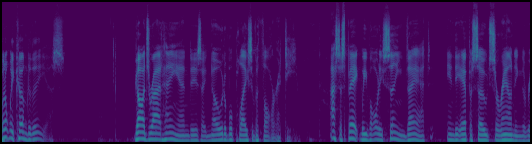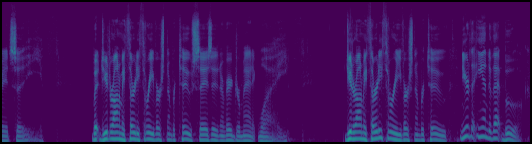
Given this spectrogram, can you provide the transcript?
Why don't we come to this? God's right hand is a notable place of authority. I suspect we've already seen that in the episodes surrounding the Red Sea. But Deuteronomy 33, verse number 2, says it in a very dramatic way. Deuteronomy 33, verse number 2, near the end of that book,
